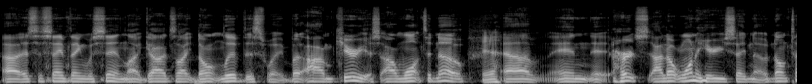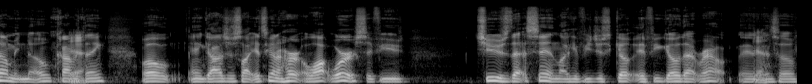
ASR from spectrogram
uh, it's the same thing with sin. Like God's like, don't live this way. But I'm curious. I want to know. Yeah. Uh, and it hurts. I don't want to hear you say no. Don't tell me no, kind Yeah. of thing. Well, and God's just like, it's going to hurt a lot worse if you choose that sin. Like if you just go, if you go that route. And, Yeah. and so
